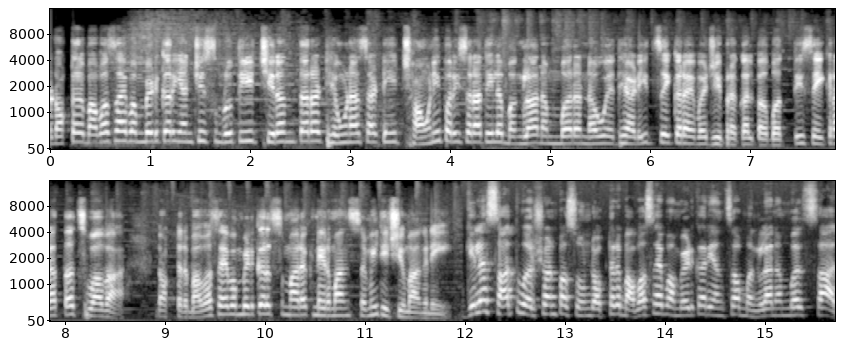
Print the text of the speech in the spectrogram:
डॉक्टर बाबासाहेब आंबेडकर यांची स्मृती चिरंतर ठेवण्यासाठी छावणी परिसरातील बंगला नंबर नऊ येथे अडीच एकर ऐवजी प्रकल्प बत्तीस एकरातच व्हावा. डॉक्टर बाबासाहेब आंबेडकर स्मारक निर्माण समितीची मागणी. गेल्या सात वर्षांपासून डॉक्टर बाबासाहेब आंबेडकर यांचा बंगला नंबर सात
